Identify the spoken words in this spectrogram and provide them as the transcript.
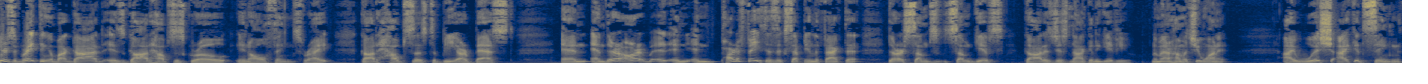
Here's the great thing about God is God helps us grow in all things, right? God helps us to be our best. And, and there are, and, and part of faith is accepting the fact that there are some, some gifts God is just not going to give you, no matter how much you want it. I wish I could sing.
